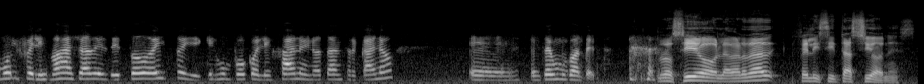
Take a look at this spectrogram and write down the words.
muy feliz, más allá de, todo esto y que es un poco lejano y no tan cercano, eh, estoy muy contenta. Rocío, la verdad, felicitaciones.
